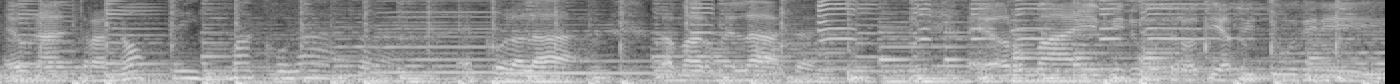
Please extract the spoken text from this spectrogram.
È un'altra notte immacolata, eccola là, la marmellata. E ormai mi nutro di abitudini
